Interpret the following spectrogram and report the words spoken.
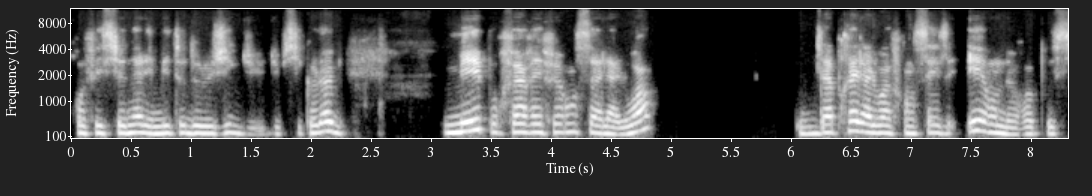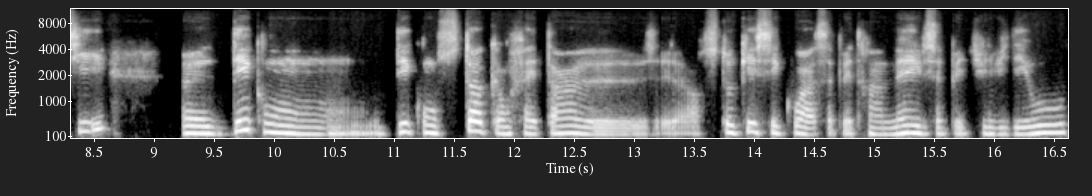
professionnel et méthodologique du psychologue. Mais pour faire référence à la loi, d'après la loi française et en Europe aussi, euh, dès qu'on stocke en fait, hein, euh, alors stocker c'est quoi? Ça peut être un mail, ça peut être une vidéo,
